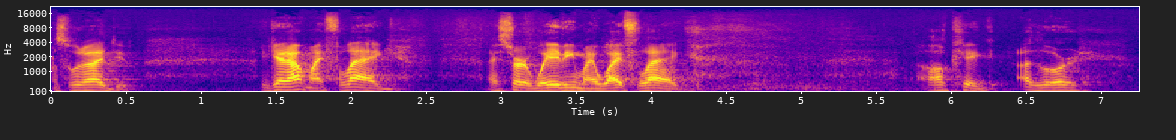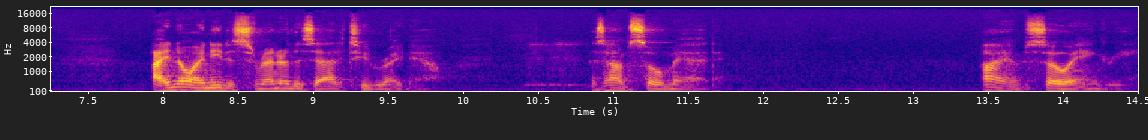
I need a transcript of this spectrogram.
That's what I do. I get out my flag. I start waving my white flag. Okay, uh, Lord, I know I need to surrender this attitude right now. Because I'm so mad. I am so angry.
